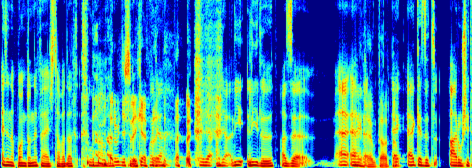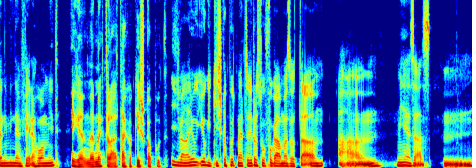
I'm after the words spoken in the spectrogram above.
Ezen a ponton ne felejtsd szavadat szúrnám Már úgyis rég hogy a, elfelejtettem. hogy a, hogy a Li- Lidl az el, el, el, elkezdett árusítani mindenféle holmit. Igen, mert megtalálták a kis kaput. Így van, a jog- jogi kiskaput, mert hogy rosszul fogalmazott a, a mi ez az? Mm,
